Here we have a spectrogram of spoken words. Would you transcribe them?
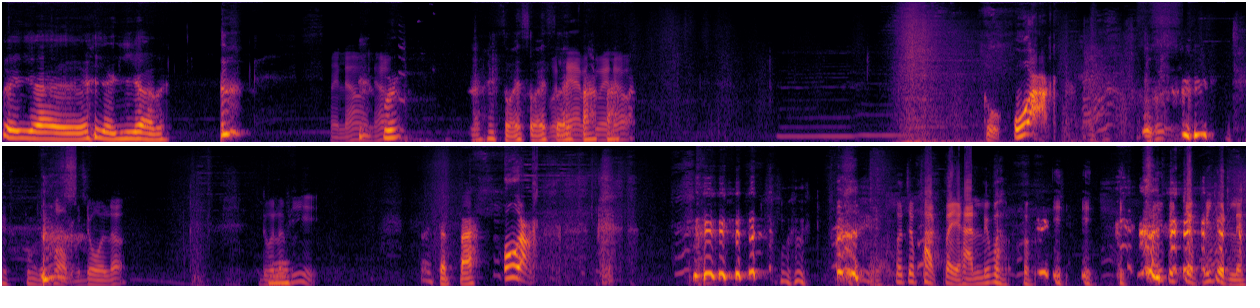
เฮ้ยเอ้ยอย่างเงี้ยเลยไปแล้วไปแล้วมึงเฮ้ยสวยสวยคสนวยแรกไปไปช่วยไปแล้วกูอ้วกอุ้ยพุ่งกระหอบมันโดนแล้ว โดนแล้วพี่ จัดไปอ้วกเขาจะผลักใส่หันหรือเปล่าพี่ไปเก็บไม่หยุดเลย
